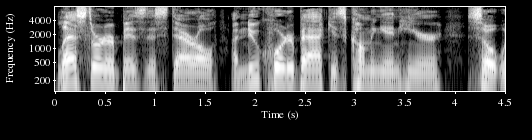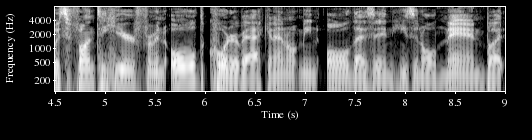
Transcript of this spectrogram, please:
Last order of business, Darryl. A new quarterback is coming in here. So it was fun to hear from an old quarterback, and I don't mean old as in he's an old man, but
